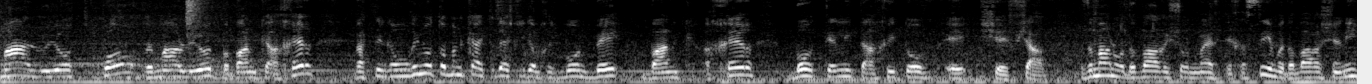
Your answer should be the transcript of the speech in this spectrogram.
מה העלויות פה ומה העלויות בבנק האחר, ואתם גם אומרים לאותו בנקאי, אתה יודע, יש לי גם חשבון בבנק אחר, בוא תן לי את הכי טוב אה, שאפשר. אז אמרנו, הדבר הראשון, מערכת יחסים, הדבר השני,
